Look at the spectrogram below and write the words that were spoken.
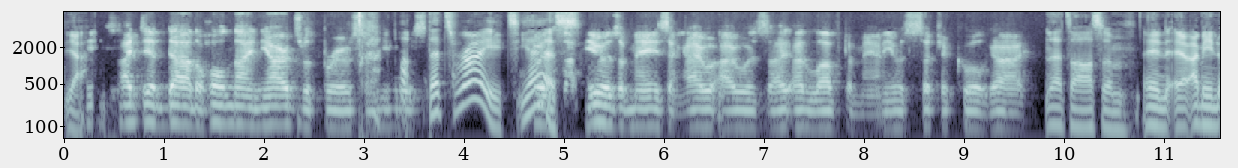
yeah. he's- I did uh, the whole nine yards with Bruce, and he was That's right. He was- Yes, he was amazing. I, I was I, I loved him, man. He was such a cool guy. that's awesome. And uh, I mean,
